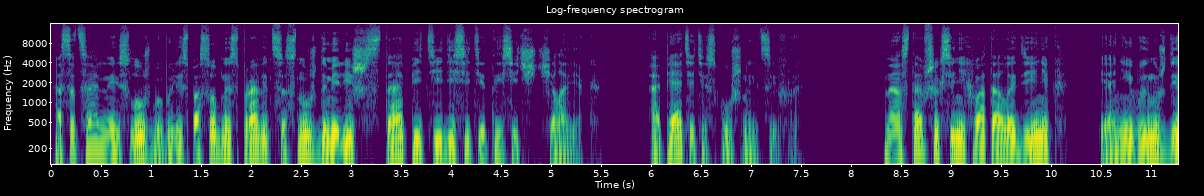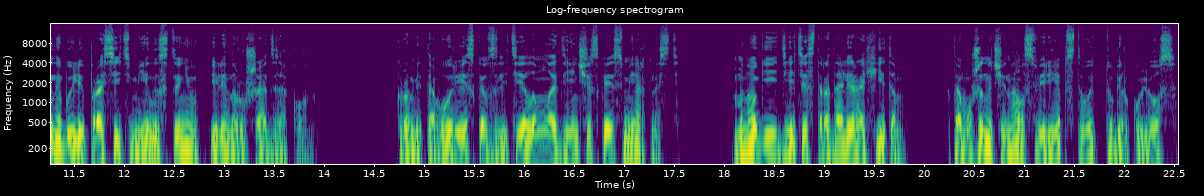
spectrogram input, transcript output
а социальные службы были способны справиться с нуждами лишь 150 тысяч человек. Опять эти скучные цифры. На оставшихся не хватало денег, и они вынуждены были просить милостыню или нарушать закон. Кроме того, резко взлетела младенческая смертность. Многие дети страдали рахитом, к тому же начинал свирепствовать туберкулез.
